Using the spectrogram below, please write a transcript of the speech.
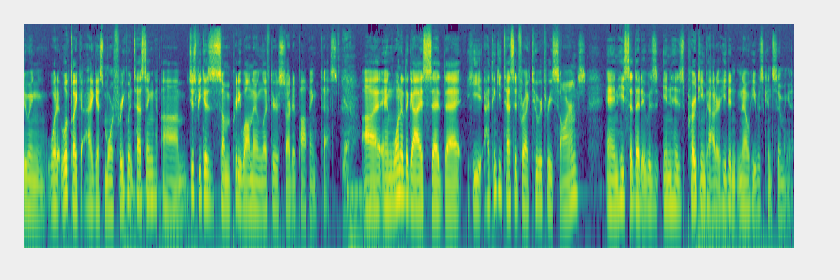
doing what it looked like, I guess, more frequent testing, um, just because some pretty well known lifters started popping tests. Yeah. Uh, and one of the guys said that he, I think he tested for like two or three SARMs, and he said that it was in his protein powder. He didn't know he was consuming it.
